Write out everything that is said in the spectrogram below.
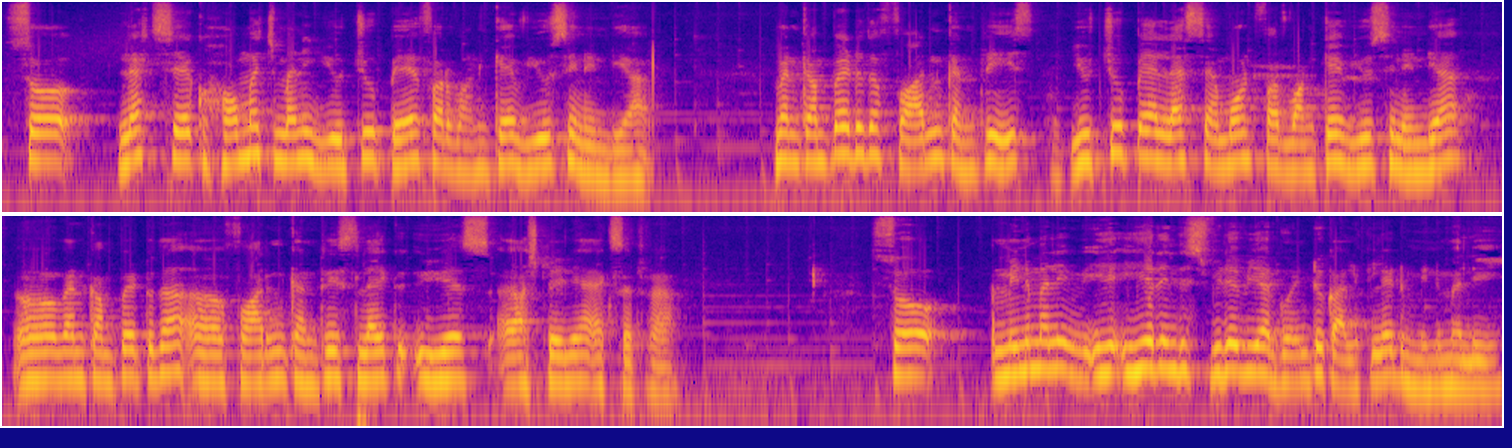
So let's check how much money youtube pay for 1k views in india. When compared to the foreign countries, YouTube pay less amount for 1k views in India uh, when compared to the uh, foreign countries like US, Australia, etc. So minimally here in this video we are going to calculate minimally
